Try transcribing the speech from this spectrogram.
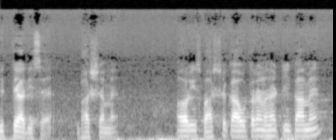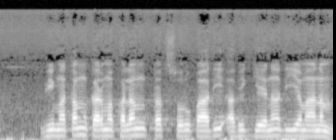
इत्यादि से भाष्य में। और इस भाष्य का अवतरण है टीका में। विमतम कर्म फलम तत्स्वरूपादि अभिज्ञेन दीयमानम।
